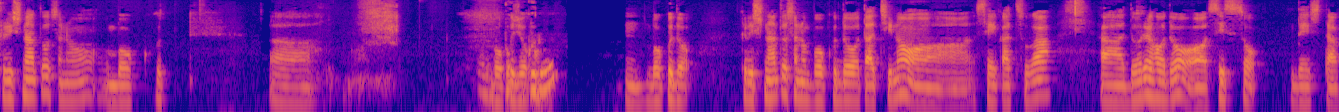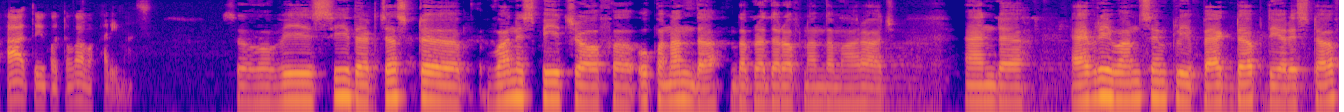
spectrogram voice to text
Krishna तो सुनो बहुत आ, 僕僕どううん僕どクリシナとその僕どたちのあ生活があどれほど質素でしたかということがわかります。So we see that just uh, one speech of uh, Upananda, the brother of Nanda Maharaj, and uh, everyone simply packed up their stuff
